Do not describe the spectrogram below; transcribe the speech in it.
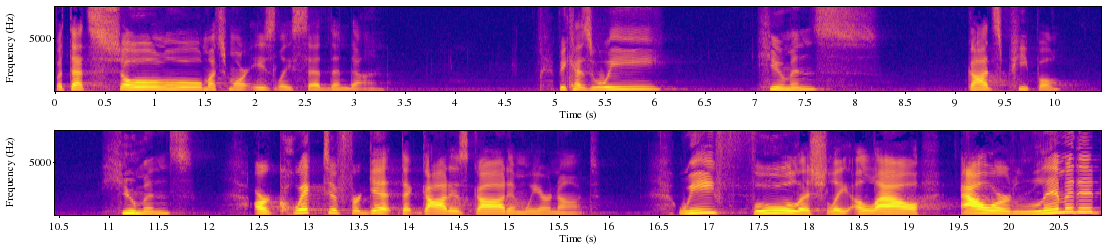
But that's so much more easily said than done. Because we humans, God's people, humans, are quick to forget that God is God and we are not. We foolishly allow our limited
